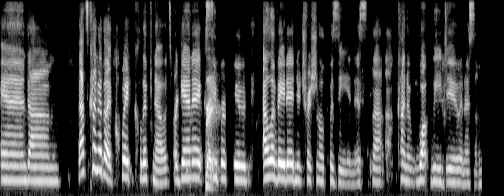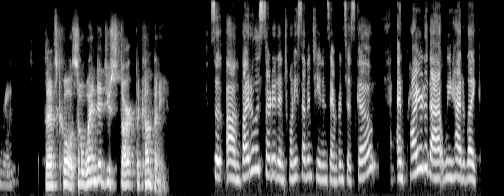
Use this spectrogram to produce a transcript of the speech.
And um, that's kind of the quick cliff notes organic right. superfood elevated nutritional cuisine is the kind of what we do in a summary that's cool so when did you start the company so um, vitalist started in 2017 in san francisco and prior to that we had like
